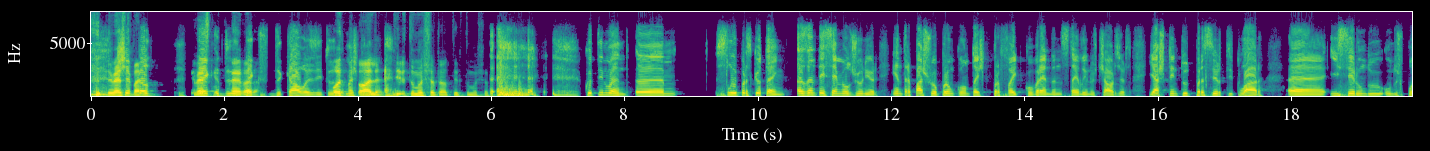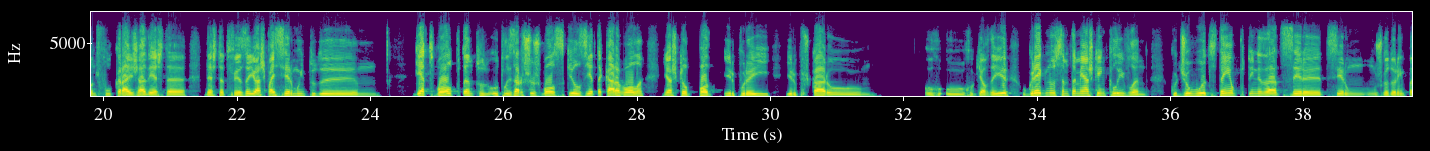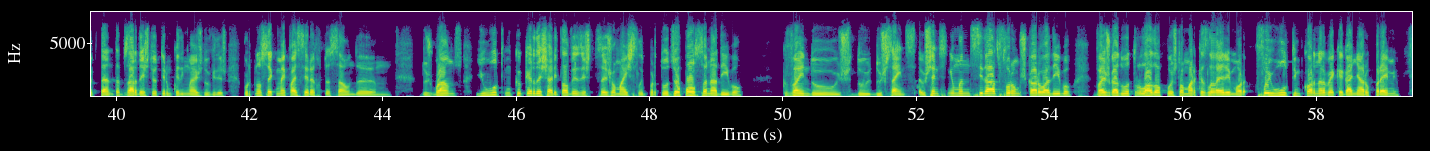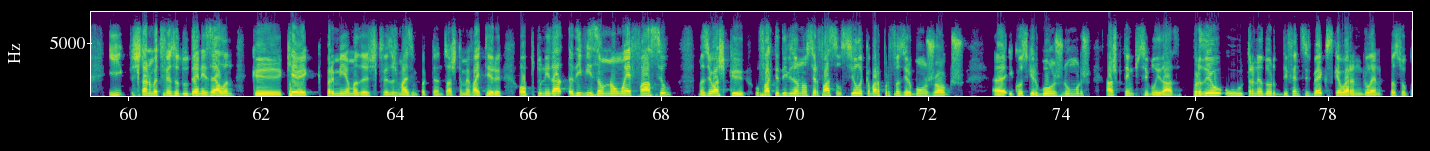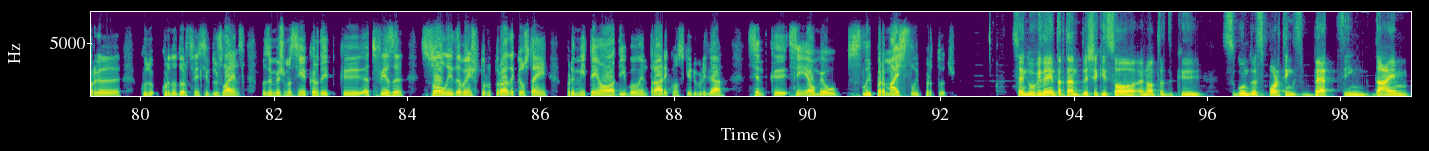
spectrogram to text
Tiveste chapéu bem. de, de, de Cowboys e tudo. Outro, mas, olha, tira-te o meu chapéu, tira-te o meu chapéu. Continuando. Um, Slippers que eu tenho, Azante Samuel Jr. entra para, para um contexto perfeito com o Brandon Staley nos Chargers e acho que tem tudo para ser titular uh, e ser um, do, um, dos pontos fulcrais já desta, desta defesa. E eu acho que vai ser muito de um, get ball, portanto, utilizar os seus ball skills e atacar a bola. E acho que ele pode ir por aí, ir buscar o, o, o Rookie of the Year. O Greg Newsom também acho que em Cleveland, que o Joe Woods tem a oportunidade de ser, de ser um, um, jogador impactante, apesar deste eu ter um bocadinho mais dúvidas, porque não sei como é que vai ser a rotação de, dos Browns. E o último que eu quero deixar, e talvez este seja o mais sleeper para todos, é o Paul Sanadibo, que vem dos, do, dos Saints. Os Saints tinham uma necessidade, foram buscar o Adibo, vai jogar do outro lado oposto ao Marcus Lattimore, que foi o último cornerback a ganhar o prémio, e está numa defesa do Dennis Allen, que, que, é, para mim é uma das defesas mais impactantes. Acho que também vai ter oportunidade. A divisão não é fácil, mas eu acho que o facto da divisão não ser fácil, se ele acabar por fazer bons jogos uh, e conseguir bons números, acho que tem possibilidade. Perdeu o treinador de defensive backs, que é o Aaron Glenn, que passou para uh, coordenador defensivo dos Lions, mas eu mesmo assim acredito que a defesa sólida, bem estruturada que eles têm, permitem ao Adibo entrar e conseguir brilhar, sendo que, sim, é o meu sleeper mais sleeper de todos. Sem dúvida, entretanto, deixo aqui só a nota de que, segundo a Sporting's Betting Dime,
